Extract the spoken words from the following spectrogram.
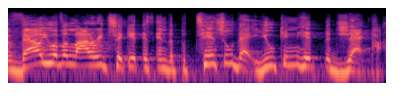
The value of a lottery ticket is in the potential that you can hit the jackpot.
